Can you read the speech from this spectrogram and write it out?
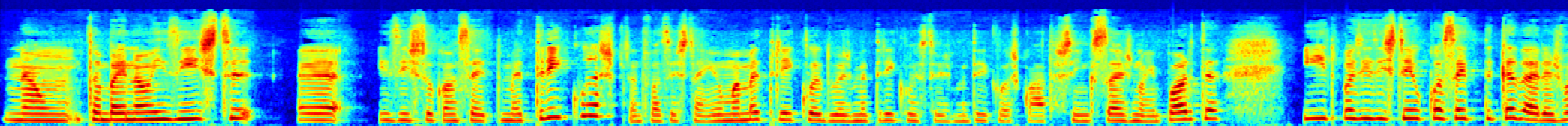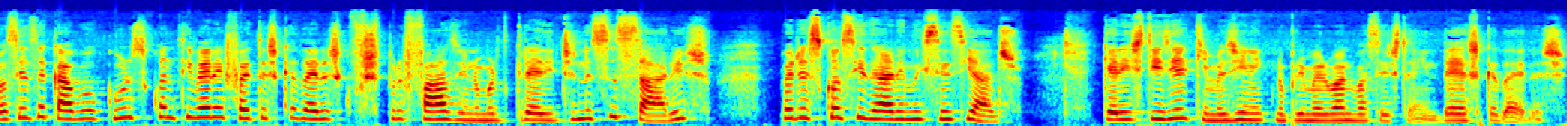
não, também não existe. Uh, existe o conceito de matrículas, portanto vocês têm uma matrícula, duas matrículas, três matrículas, quatro, cinco, seis, não importa. E depois existe o conceito de cadeiras. Vocês acabam o curso quando tiverem feito as cadeiras que vos prefazem o número de créditos necessários para se considerarem licenciados. Quer isto dizer que imaginem que no primeiro ano vocês têm 10 cadeiras.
